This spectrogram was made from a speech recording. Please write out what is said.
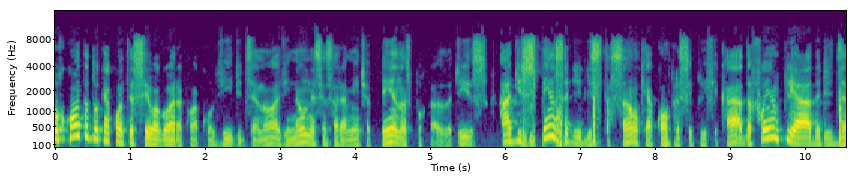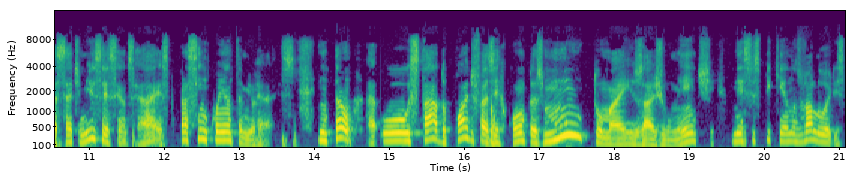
Por conta do que aconteceu agora com a Covid-19, não necessariamente apenas por causa disso, a dispensa de licitação, que é a compra simplificada, foi ampliada de R$ 17.600 para 50 mil reais. Então, é, o Estado pode fazer compras muito mais agilmente nesses pequenos valores.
